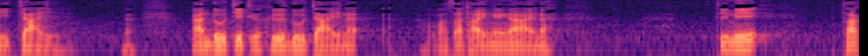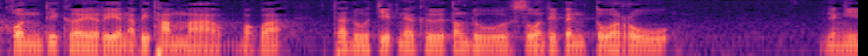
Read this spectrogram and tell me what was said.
มีใจนะการดูจิตก็คือดูใจนะภาษาไทยง่าย ๆ นะ ทีนี้ถ้าคนที่เคยเรียนอภิธรรมมา บอกว่าถ้าดูจิตเนี่ยคือต้องดูส่วนที่เป็นตัวรู้ อย่างนี้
